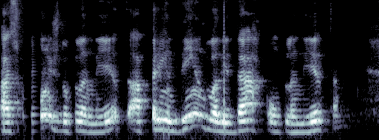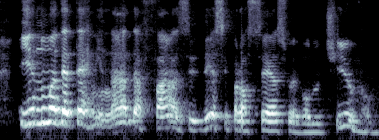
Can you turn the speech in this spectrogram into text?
as questões do planeta, aprendendo a lidar com o planeta. E numa determinada fase desse processo evolutivo,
